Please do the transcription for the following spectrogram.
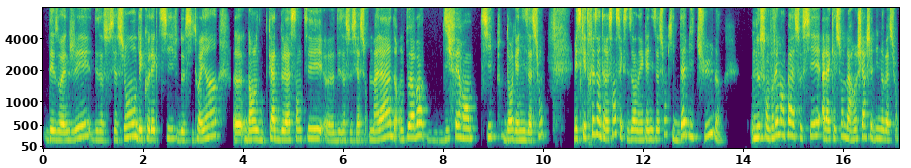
des ONG, des associations, des collectifs de citoyens, dans le cadre de la santé, des associations de malades. On peut avoir différents types d'organisations. Mais ce qui est très intéressant, c'est que ces organisations qui d'habitude ne sont vraiment pas associés à la question de la recherche et de l'innovation.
